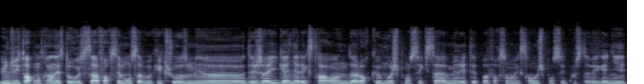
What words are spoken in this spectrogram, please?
Une victoire contre Ernesto, ça forcément ça vaut quelque chose, mais euh, déjà il gagne à l'extra round alors que moi je pensais que ça méritait pas forcément l'extra round, je pensais que Koust avait gagné.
